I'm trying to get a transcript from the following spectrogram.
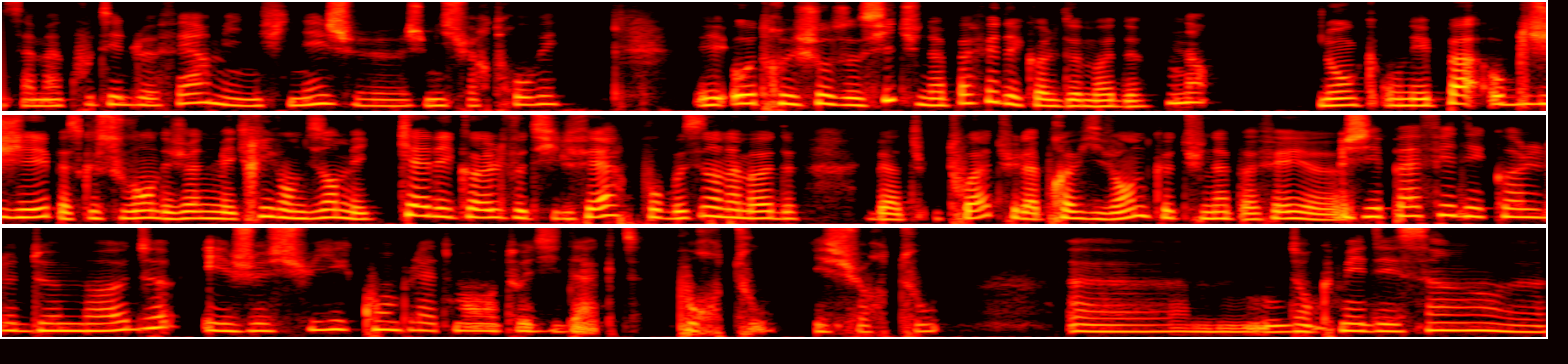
ça m'a coûté de le faire, mais in fine, je, je m'y suis retrouvée. Et autre chose aussi, tu n'as pas fait d'école de mode? Non. Donc, on n'est pas obligé, parce que souvent des jeunes m'écrivent en me disant Mais quelle école faut-il faire pour bosser dans la mode? Ben, Toi, tu es la preuve vivante que tu n'as pas fait. euh, J'ai pas fait d'école de mode et je suis complètement autodidacte pour tout et surtout. Euh, donc mes dessins, euh,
